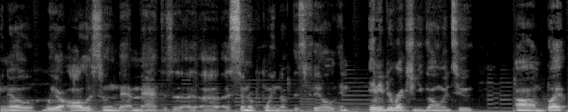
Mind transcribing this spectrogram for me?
you know we are all assumed that math is a, a, a center point of this field in any direction you go into, um, but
